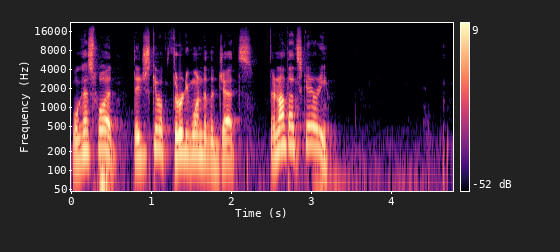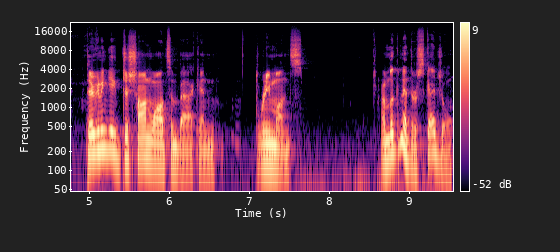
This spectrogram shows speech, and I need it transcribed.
Well, guess what? They just gave up 31 to the Jets. They're not that scary. They're gonna get Deshaun Watson back in three months. I'm looking at their schedule.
